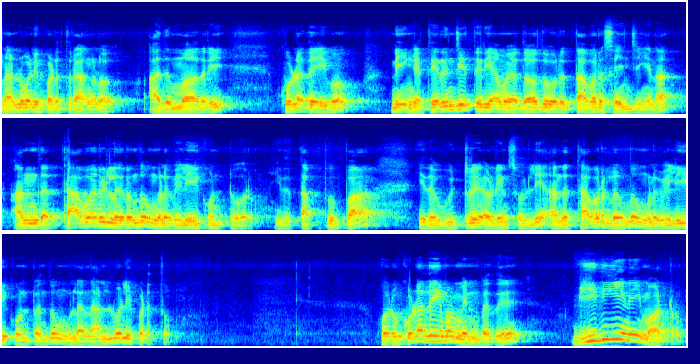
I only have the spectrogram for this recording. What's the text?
நல்வழிப்படுத்துகிறாங்களோ அது மாதிரி குலதெய்வம் நீங்கள் தெரிஞ்சு தெரியாமல் ஏதாவது ஒரு தவறு செஞ்சீங்கன்னா அந்த தவறிலிருந்து உங்களை வெளியே கொண்டு வரும். இது தப்புப்பா இதை விட்டுரு அப்படின்னு சொல்லி அந்த தவறிலிருந்து உங்களை வெளியே கொண்டு வந்து உங்களை நல்வழிப்படுத்தும். ஒரு குலதெய்வம் என்பது விதியினை மாற்றும்.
